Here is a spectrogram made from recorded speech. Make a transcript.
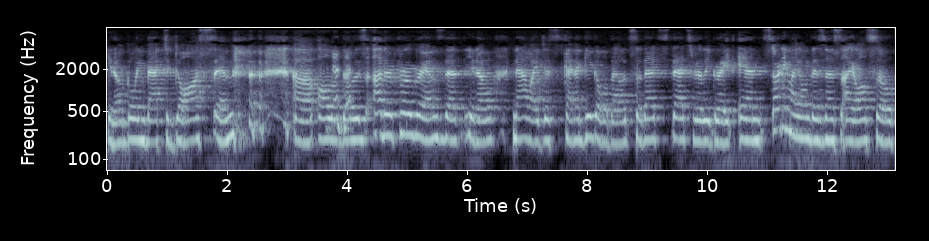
you know, going back to DOS and uh, all of those other programs that you know now I just kind of giggle about. So that's that's really great. And starting my own business, I also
